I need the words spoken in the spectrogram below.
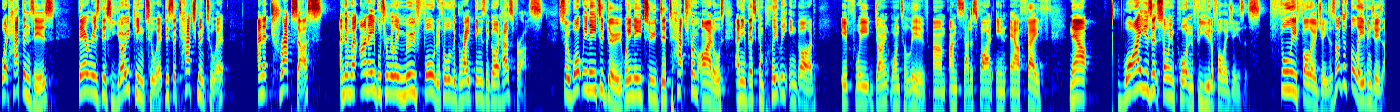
what happens is there is this yoking to it, this attachment to it, and it traps us, and then we're unable to really move forward with all the great things that God has for us. So, what we need to do, we need to detach from idols and invest completely in God if we don't want to live um, unsatisfied in our faith. Now, why is it so important for you to follow Jesus? fully follow Jesus, not just believe in Jesus.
